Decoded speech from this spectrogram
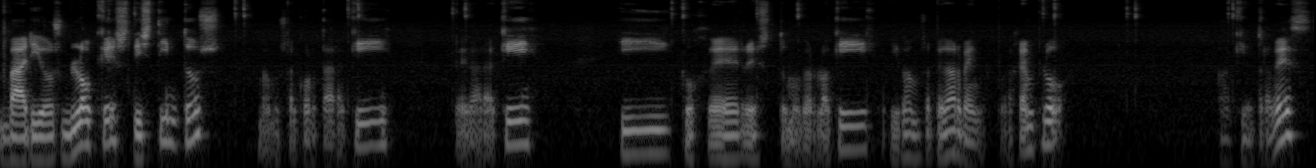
varios bloques distintos. Vamos a cortar aquí, pegar aquí y coger esto, moverlo aquí y vamos a pegar, venga, por ejemplo, aquí otra vez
